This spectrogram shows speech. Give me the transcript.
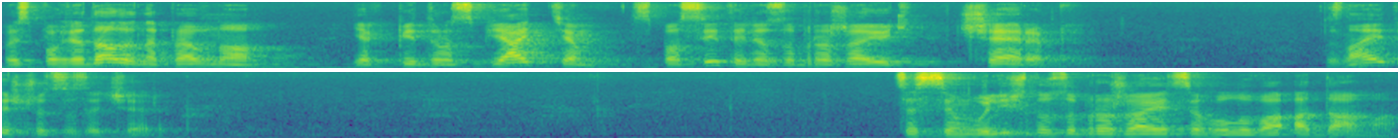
Ви споглядали, напевно, як під розп'яттям Спасителя зображають череп. Знаєте, що це за череп? Це символічно зображається голова Адама.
